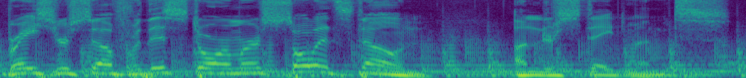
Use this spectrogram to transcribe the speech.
Brace yourself for this stormer, Solarstone, Understatement.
